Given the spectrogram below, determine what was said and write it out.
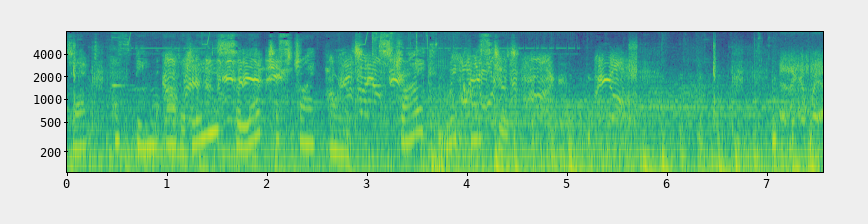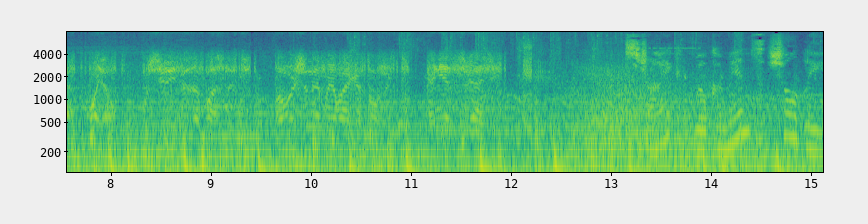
Development project has been added. Please select a strike point. Strike requested. Враг. Прием. Это КП, понял. Усилить безопасность. Повышенная боевая готовность. Конец связи. Strike will commence shortly.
